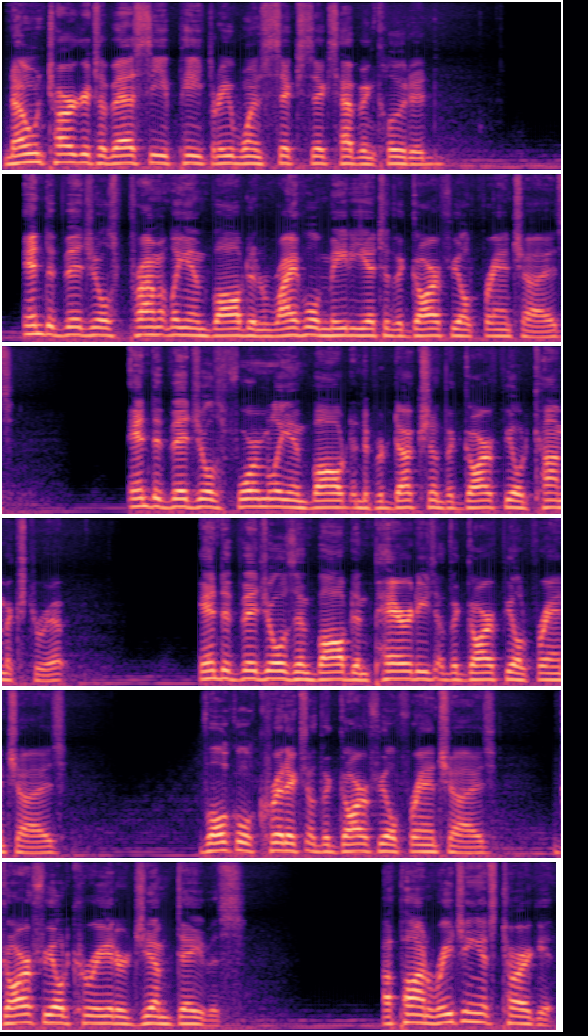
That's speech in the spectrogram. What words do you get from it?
Known targets of SCP-3166 have included individuals prominently involved in rival media to the Garfield franchise, individuals formerly involved in the production of the Garfield comic strip, individuals involved in parodies of the Garfield franchise, vocal critics of the Garfield franchise, Garfield creator Jim Davis. Upon reaching its target,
